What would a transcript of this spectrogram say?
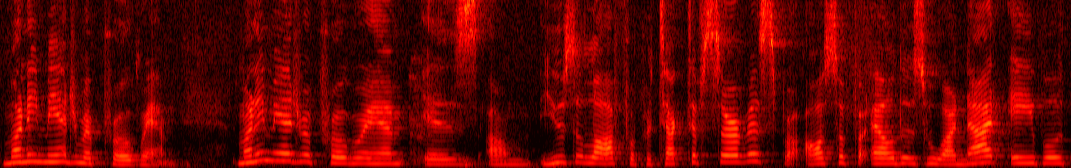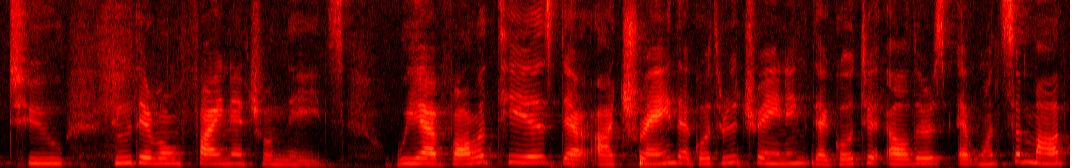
Money management program. Money management program is um, used a lot for protective service, but also for elders who are not able to do their own financial needs. We have volunteers that are trained, that go through the training, that go to elders at once a month,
